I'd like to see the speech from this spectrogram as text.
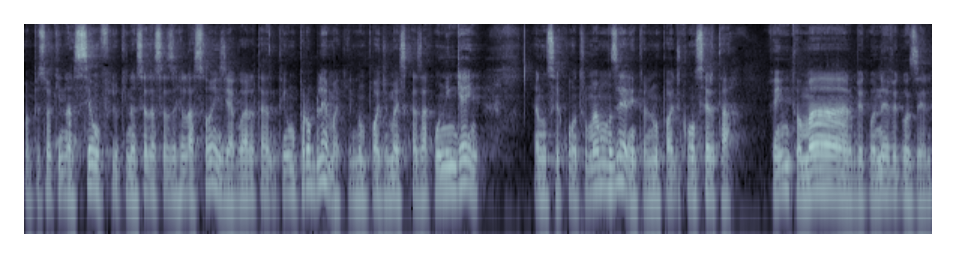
uma pessoa que nasceu, um filho que nasceu dessas relações e agora tá, tem um problema, que ele não pode mais casar com ninguém, a não ser contra uma mamzer, então ele não pode consertar. Vem tomar begone vegozel.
